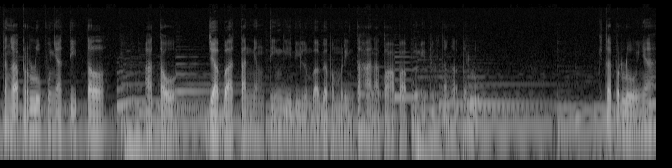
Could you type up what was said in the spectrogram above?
Kita nggak perlu punya titel atau jabatan yang tinggi di lembaga pemerintahan atau apa pun itu kita nggak perlu. Kita perlunya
